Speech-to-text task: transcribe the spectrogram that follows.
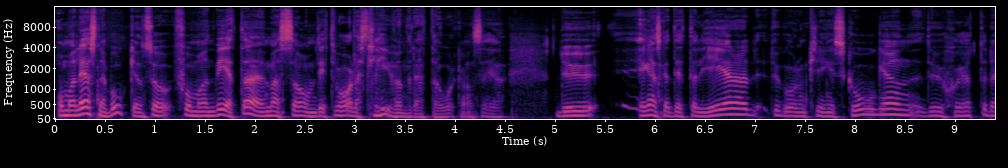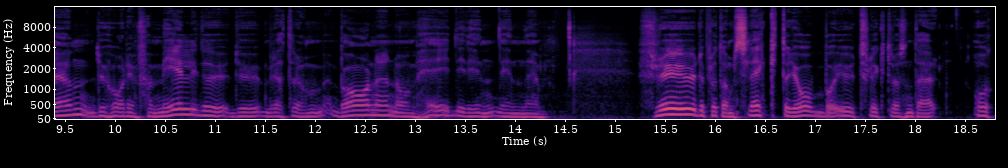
om man läser den här boken så får man veta en massa om ditt vardagsliv under detta år kan man säga. Du är ganska detaljerad, du går omkring i skogen, du sköter den, du har din familj, du, du berättar om barnen och om Heidi, din, din eh, fru, du pratar om släkt och jobb och utflykter och sånt där. Och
